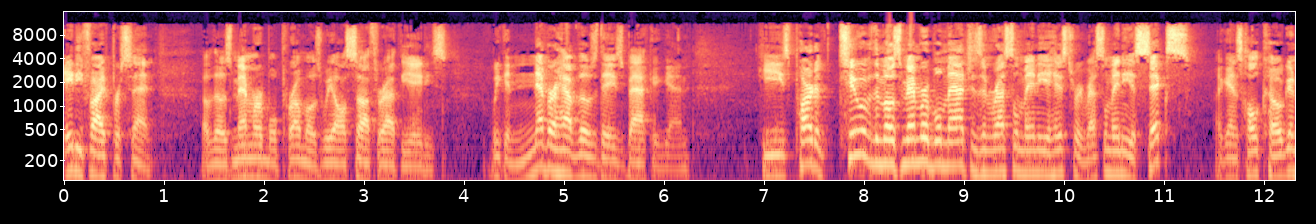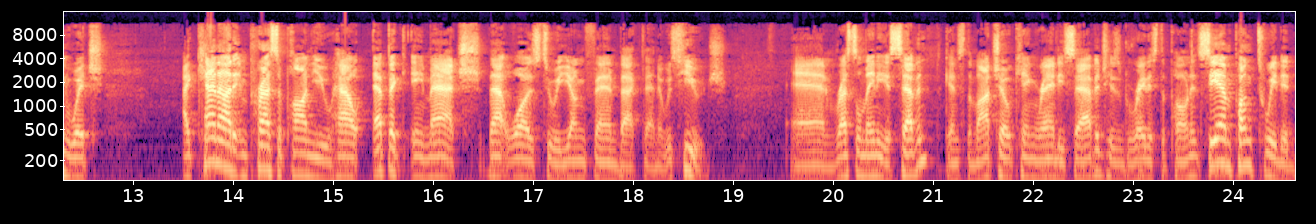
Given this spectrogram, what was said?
85% of those memorable promos we all saw throughout the 80s. We can never have those days back again. He's part of two of the most memorable matches in WrestleMania history WrestleMania 6 against Hulk Hogan, which I cannot impress upon you how epic a match that was to a young fan back then. It was huge. And WrestleMania 7 against the Macho King Randy Savage, his greatest opponent. CM Punk tweeted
